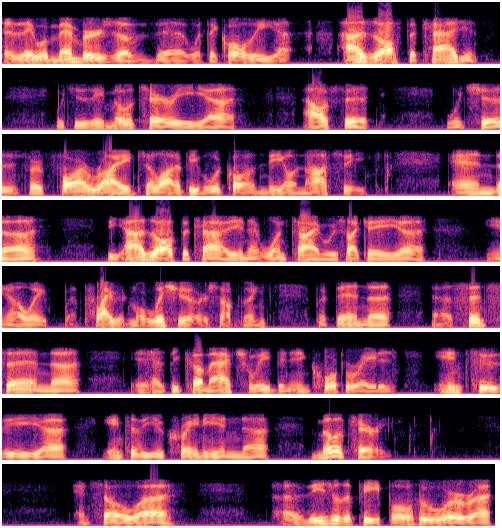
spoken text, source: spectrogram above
they were members of the, what they call the uh, Azov Battalion, which is a military uh, outfit, which is for far right. A lot of people would call it neo-Nazi, and uh, the Azov Battalion at one time was like a uh, you know, a, a private militia or something. But then uh, uh, since then, uh, it has become actually been incorporated into the uh, into the Ukrainian uh, military. And so uh, uh, these are the people who were uh,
